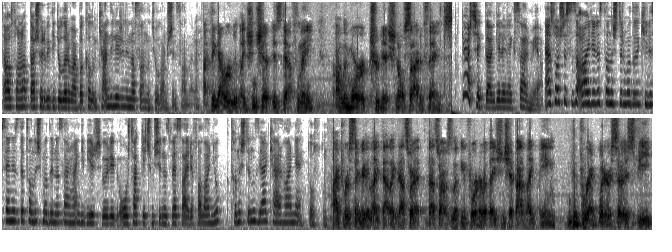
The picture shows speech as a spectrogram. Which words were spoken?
Daha sonra hatta şöyle bir videoları var bakalım kendilerini nasıl anlatıyorlarmış insanlara. I think our relationship is definitely on the more traditional side of things. Gerçekten geleneksel mi ya? Yani sonuçta sizi aileniz tanıştırmadığı, kilisenizde tanışmadığınız herhangi bir böyle bir ortak geçmişiniz vesaire falan yok. Tanıştığınız yer kerhane dostum. I personally really like that. Like that's what that's what I was looking for in a relationship. I like being the breadwinner, so to speak.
